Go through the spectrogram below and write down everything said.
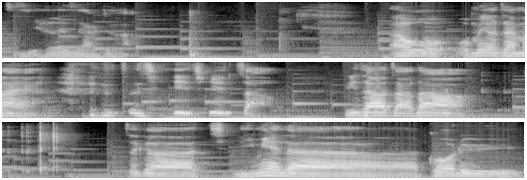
自己喝这样就好。然后我我没有在卖啊，自己去找，你只要找到这个里面的过滤。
